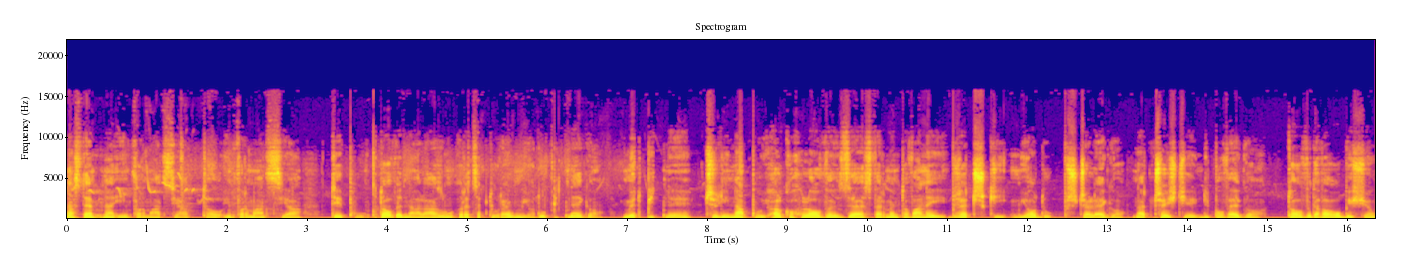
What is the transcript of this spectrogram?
Następna informacja to informacja typu kto wynalazł recepturę miodu pitnego. Miód pitny, czyli napój alkoholowy ze sfermentowanej brzeczki miodu pszczelego, najczęściej lipowego, to wydawałoby się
